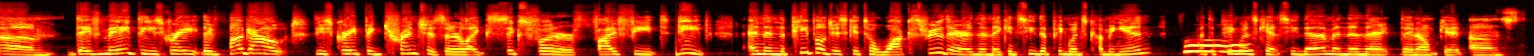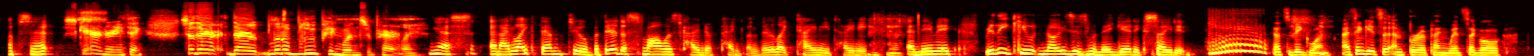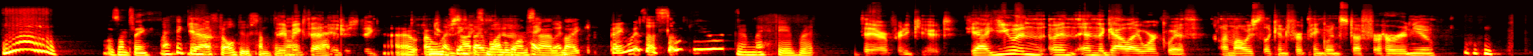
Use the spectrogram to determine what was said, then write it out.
um they've made these great they've dug out these great big trenches that are like six foot or five feet deep and then the people just get to walk through there and then they can see the penguins coming in but the Oh. penguins can't see them and then they they don't get um upset. scared or anything. So they're they're little blue penguins apparently. Yes, and I like them too. But they're the smallest kind of penguin. They're like tiny, tiny, Mhm. and they make really cute noises when they get excited. That's a big one. I think it's the emperor penguins that go or something. I think they Yeah. must all do something. They like make that, that. interesting. I, I Oh would my think God, I the smaller want a ones have like penguins are so cute. They're my favorite. They are pretty cute. Yeah, you and, and and the gal I work with, I'm always looking for penguin stuff for her and you.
